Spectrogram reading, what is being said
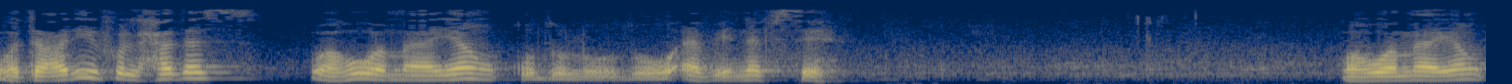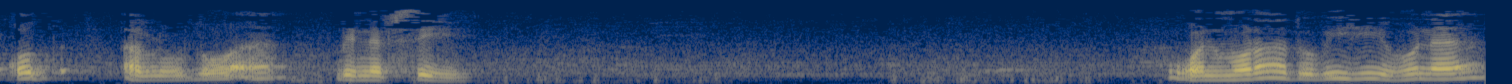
وتعريف الحدث وهو ما ينقض الوضوء بنفسه. وهو ما ينقض الوضوء بنفسه. والمراد به هنا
